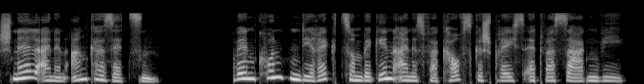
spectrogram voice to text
Schnell einen Anker setzen. Wenn Kunden direkt zum Beginn eines Verkaufsgesprächs etwas sagen wie,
